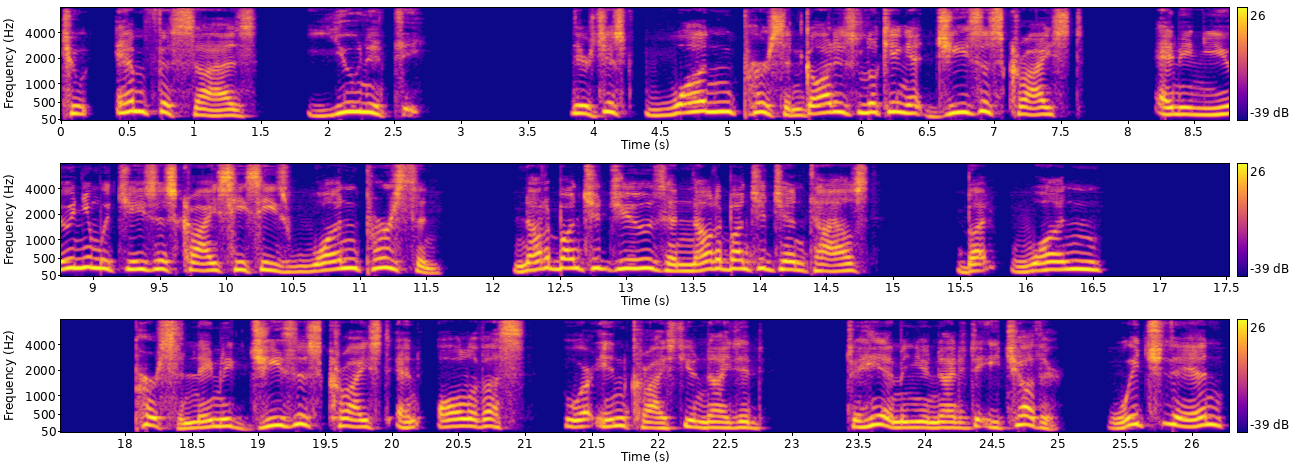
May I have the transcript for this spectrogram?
to emphasize unity. There's just one person. God is looking at Jesus Christ, and in union with Jesus Christ, he sees one person not a bunch of Jews and not a bunch of Gentiles, but one person, namely Jesus Christ, and all of us who are in Christ united to Him and united to each other. which then,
